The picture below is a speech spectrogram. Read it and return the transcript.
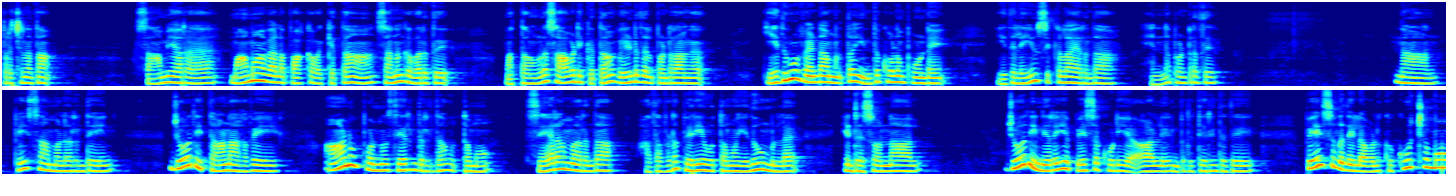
பிரச்சனை தான். சாமியாரை மாமா வேலை பார்க்க வைக்கத்தான் சனங்க வருது. மற்றவங்கள சாவடிக்கத்தான் வேண்டுதல் பண்ணுறாங்க எதுவும் வேண்டாம்னு தான் இந்த கோலம் பூண்டேன். இதுலேயும் சிக்கலாக இருந்தா என்ன பண்ணுறது நான் பேசாமல் இருந்தேன் ஜோதி தானாகவே ஆணும் பொண்ணும் சேர்ந்திருந்தா உத்தமம். சேராமல் இருந்தால் அதை விட பெரிய உத்தமம் எதுவும் இல்லை என்று சொன்னால் ஜோதி நிறைய பேசக்கூடிய ஆள் என்பது தெரிந்தது. பேசுவதில் அவளுக்கு கூச்சமோ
